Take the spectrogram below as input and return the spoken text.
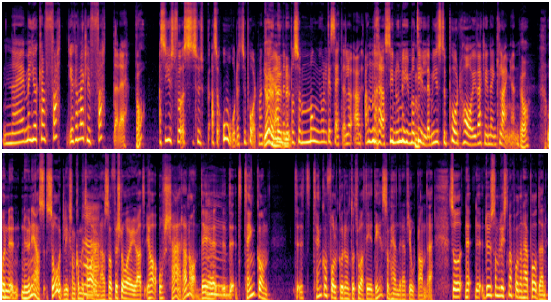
Nej, men jag kan, fat- jag kan verkligen fatta det. Ja, Alltså just för alltså ordet support, man kan Ja, ju ja, använda det på så många olika sätt eller andra synonymer till det. Men just support har ju verkligen den klangen. Ja, och nu, nu när jag såg liksom kommentarerna Ja. så förstår jag ju att, ja, och kära nån, det, det, tänk om Tänk om folk går runt och tror att det är det som händer den 14. Så du som lyssnar på den här podden,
